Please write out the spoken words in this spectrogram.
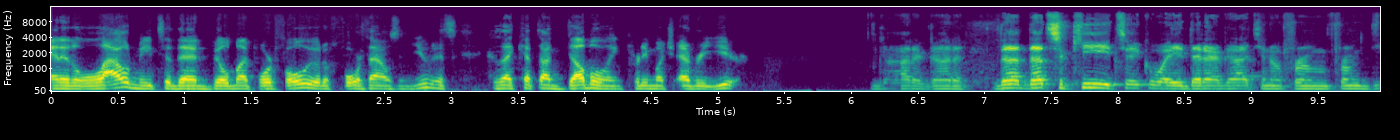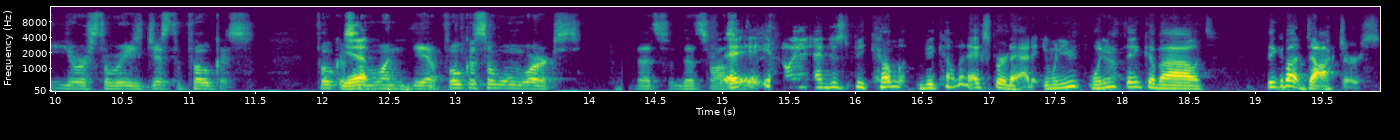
And it allowed me to then build my portfolio to 4,000 units because I kept on doubling pretty much every year. Got it, got it. That that's a key takeaway that I got, you know, from from your stories. Just to focus, focus yep. on one. Yeah, focus on what works. That's that's eh, awesome. And, and just become become an expert at it. When you when yeah. you think about think about doctors,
